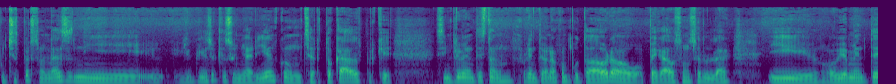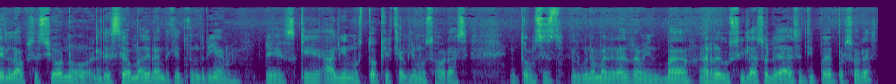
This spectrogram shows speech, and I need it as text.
muchas personas ni, yo pienso que soñarían con ser tocados porque simplemente están frente a una computadora o pegados a un celular y obviamente la obsesión o el deseo más grande que tendrían es que alguien nos toque, que alguien nos abrace. Entonces, de alguna manera va a reducir la soledad de ese tipo de personas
